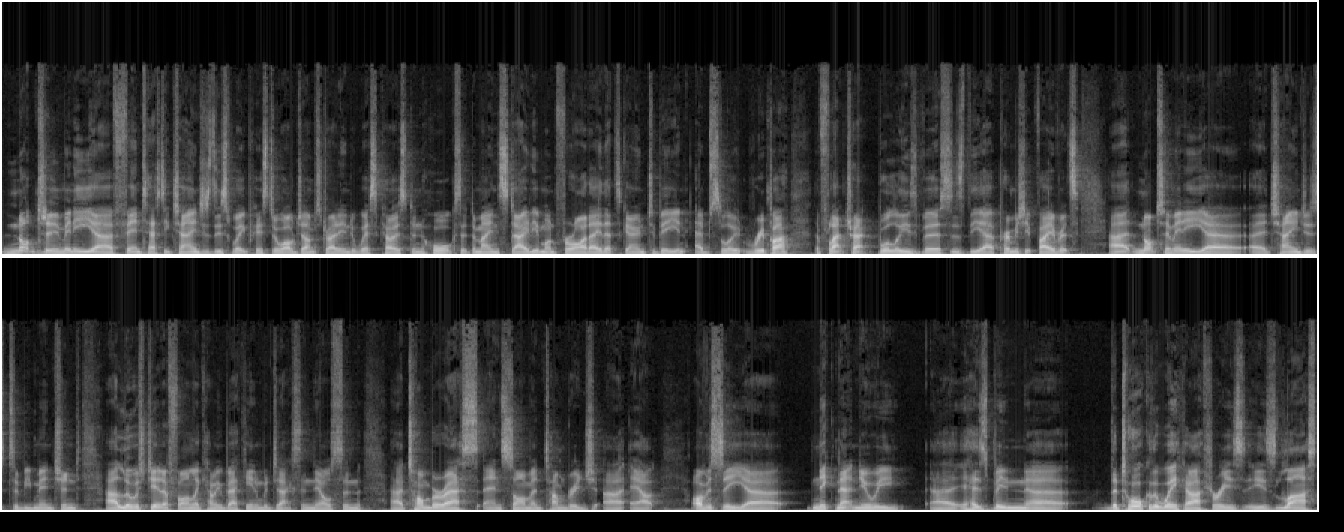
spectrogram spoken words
not too many uh, fantastic changes this week, Pistol. I'll jump straight into West Coast and Hawks at Domain Stadium on Friday. That's going to be an absolute ripper. The flat track bullies versus the uh, Premiership favourites. Uh, not too many uh, uh, changes to be mentioned. Uh, Lewis Jetta finally coming back in with Jackson Nelson. Tom Barrass and Simon Tunbridge out. Obviously, Nick Naitanui has been the talk of the week after his his last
